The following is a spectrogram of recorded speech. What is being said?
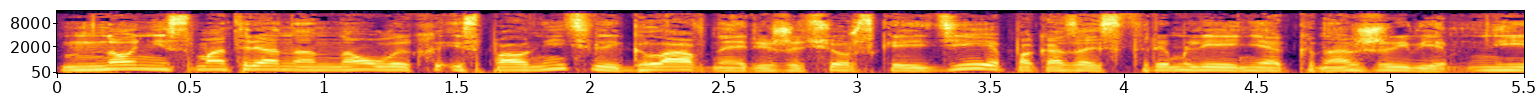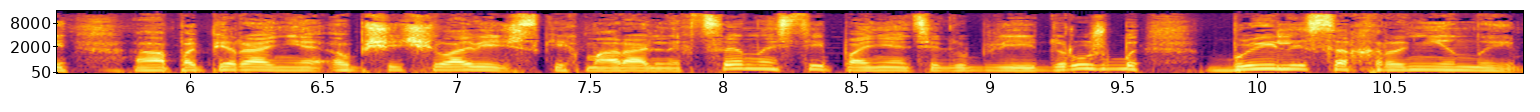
но, несмотря на новых исполнителей, главная режиссерская идея показать стремление к наживе и а, попирание общечеловеческих моральных ценностей, понятия любви и дружбы были сохранены.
